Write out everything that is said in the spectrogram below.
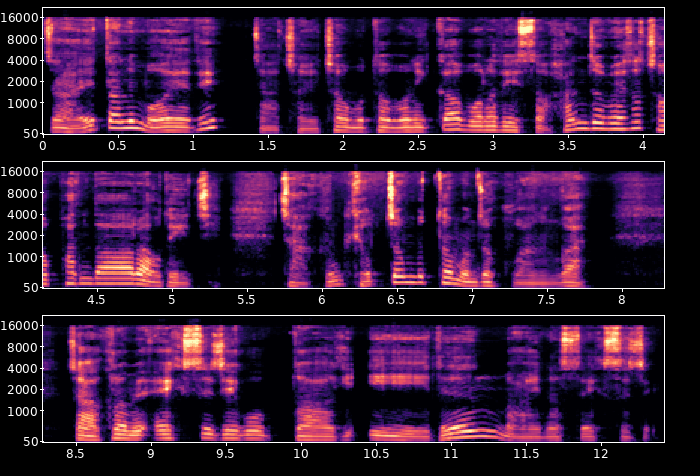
자 일단은 뭐 해야 돼? 자 저희 처음부터 보니까 뭐라 돼 있어? 한 점에서 접한다 라고 돼 있지. 자 그럼 교점부터 먼저 구하는 거야. 자 그러면 x제곱 더하기 1은 마이너스 x제곱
